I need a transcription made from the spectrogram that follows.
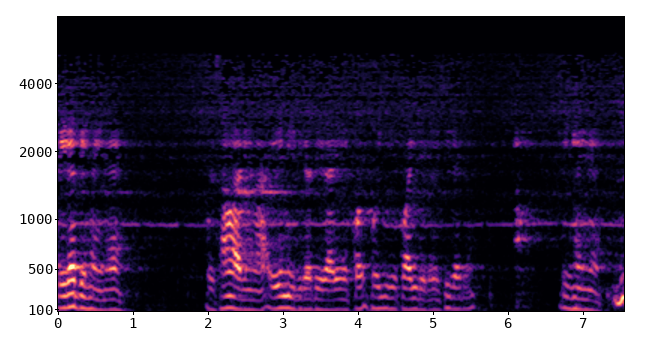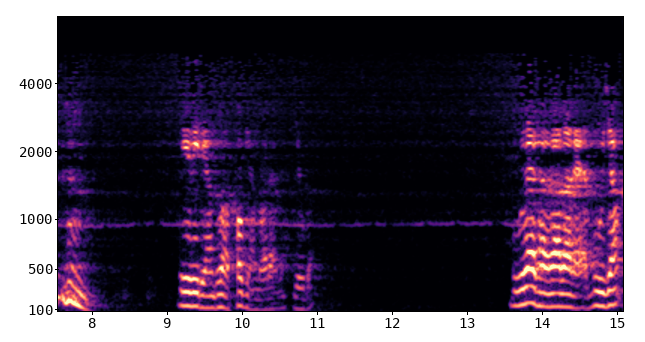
ပြေတဲ့ပြင်နိုင်တယ်ဟိုဆောင်းရတယ်မှာအေးမိပြီးတော့ဒီကလေးဘိုးဘိုးကြီးဘွားကြီးတွေရှိတယ်ဒီနိုင်တယ်ဒီဒီတောင်သူကဖောက်ပြန်သွားတယ်ရုပ်ကပူတဲ့ခါကလာတဲ့အပူကြောင့်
